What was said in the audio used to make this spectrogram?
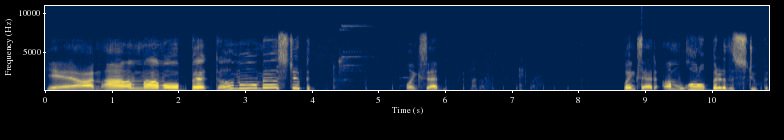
Yeah, I'm I'm I'm a little bit I'm a little bit stupid. Link said. Link said, I'm a little bit of the stupid.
